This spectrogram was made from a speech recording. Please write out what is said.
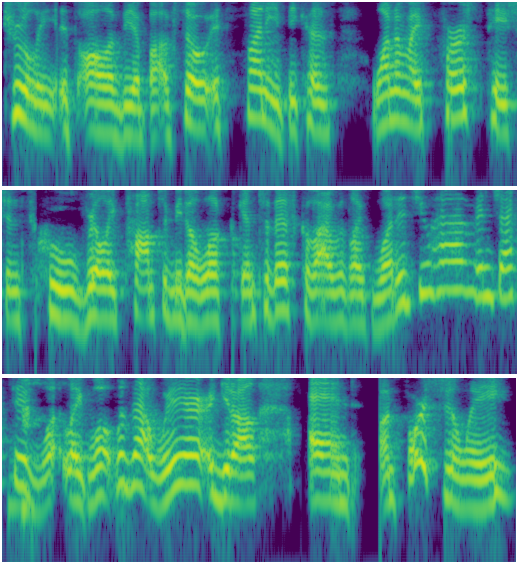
truly, it's all of the above. So it's funny because one of my first patients who really prompted me to look into this because I was like, what did you have injected? What like what was that? Where? You know, and unfortunately,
